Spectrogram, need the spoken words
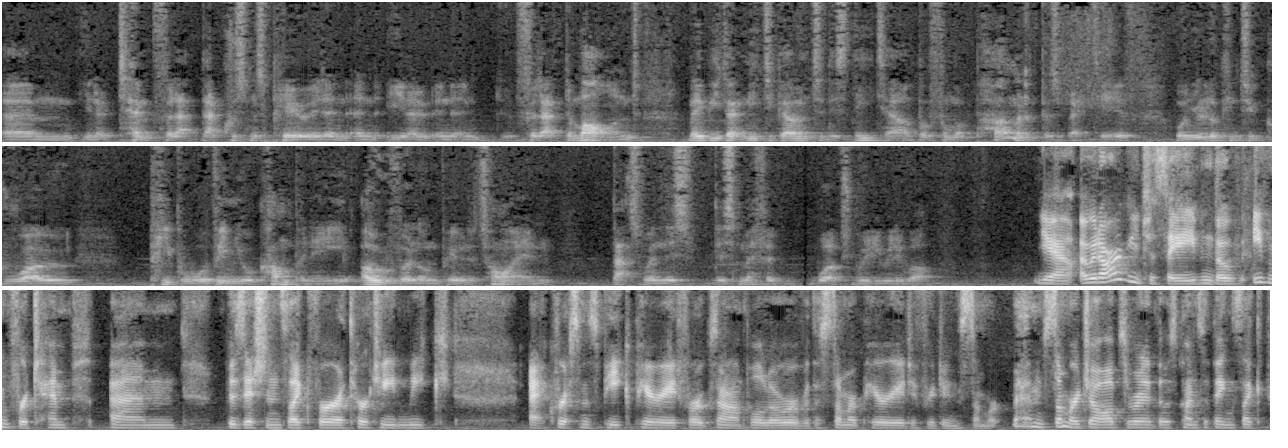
um, you know temp for that, that Christmas period and, and you know and, and for that demand maybe you don't need to go into this detail, but from a permanent perspective, when you're looking to grow people within your company over a long period of time, that's when this this method works really really well. Yeah, I would argue to say even though even for temp um, positions, like for a 13 week uh, Christmas peak period, for example, or over the summer period, if you're doing summer um, summer jobs or any of those kinds of things, like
